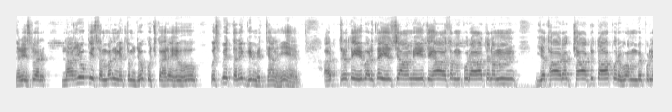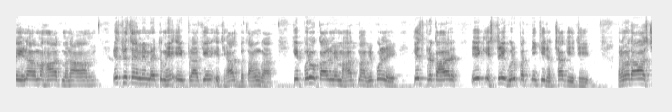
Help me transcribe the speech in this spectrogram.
नरेश्वर, नारियों के संबंध में तुम जो कुछ कह रहे हो, उसमें तनिक भी मिथ्या नहीं है। अत्र ते वर्तयश्यामी इतिहास पुरातनम यथा रक्षा कृता पूर्व विपुलेन महात्मना। इस विषय में मैं तुम्हें एक प्राचीन इतिहास बताऊँगा कि पूर्व काल में महात्मा विपुल ने किस प्रकार एक स्त्री गुरुपत्नी की रक्षा की थी। प्रमदाश्च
